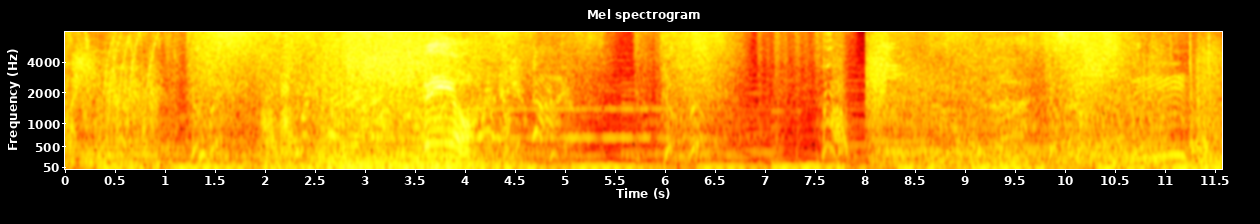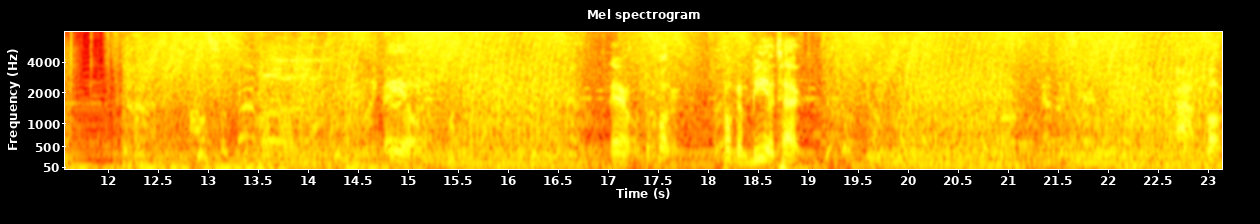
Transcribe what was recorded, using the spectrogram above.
Damn. Damn. Damn, the fuck, fucking B attack. Ah, fuck.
